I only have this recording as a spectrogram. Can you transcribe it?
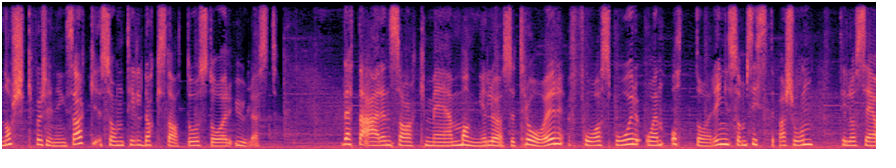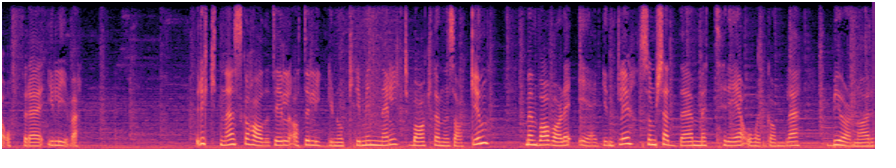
norsk forsvinningssak som til dags dato står uløst. Dette er en sak med mange løse tråder, få spor og en åtteåring som siste person til å se offeret i live. Ryktene skal ha det til at det ligger noe kriminelt bak denne saken, men hva var det egentlig som skjedde med tre år gamle Bjørnar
